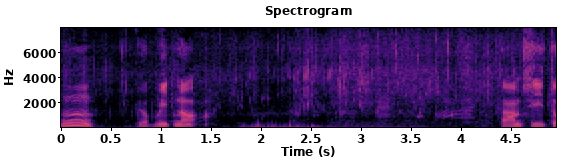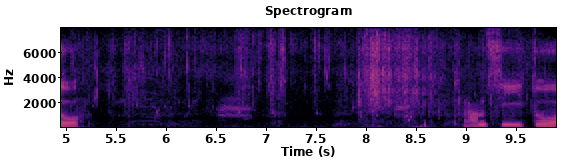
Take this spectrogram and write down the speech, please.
อืม เกือบวิทย์เนาะสามสี่ตัวสามสี่ตัว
